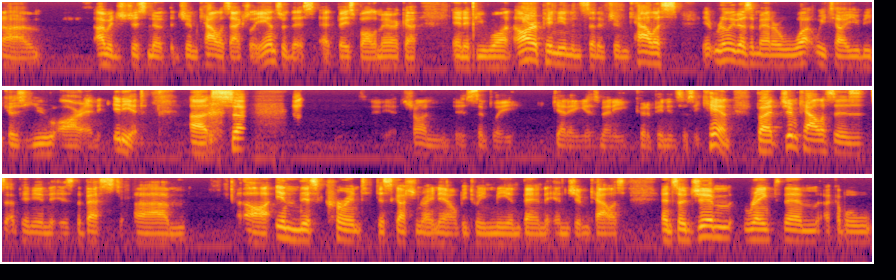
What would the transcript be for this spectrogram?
Um, I would just note that Jim Callis actually answered this at Baseball America. And if you want our opinion instead of Jim Callis, it really doesn't matter what we tell you because you are an idiot. Uh, so, Sean is simply getting as many good opinions as he can. But Jim Callis's opinion is the best um, uh, in this current discussion right now between me and Ben and Jim Callis. And so Jim ranked them a couple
